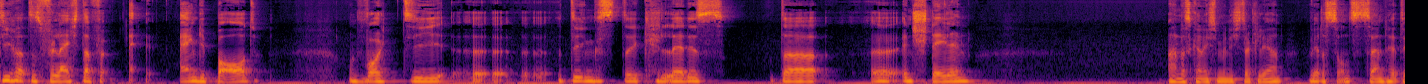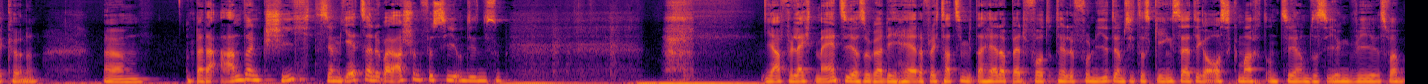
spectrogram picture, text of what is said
die hat das vielleicht dafür eingebaut und wollte die äh, Dings, die Gladys da äh, entstellen. Anders kann ich es mir nicht erklären, wer das sonst sein hätte können. Ähm, und bei der anderen Geschichte, sie haben jetzt eine Überraschung für sie und in diesem ja, vielleicht meint sie ja sogar die Heather. Vielleicht hat sie mit der Heather Bedford telefoniert, die haben sich das gegenseitig ausgemacht und sie haben das irgendwie, es war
